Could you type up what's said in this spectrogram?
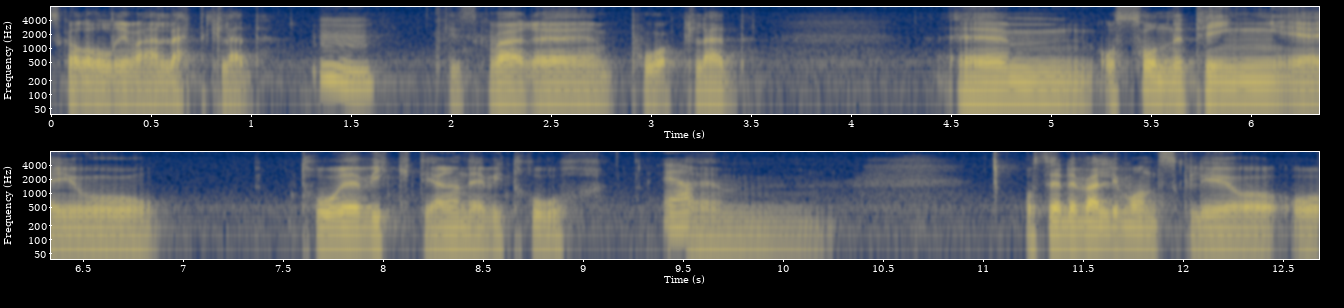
skal aldri være lettkledd. Mm. De skal være påkledd. Um, og sånne ting er jo, tror jeg, viktigere enn det vi tror. Ja. Um, og så er det veldig vanskelig å, å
